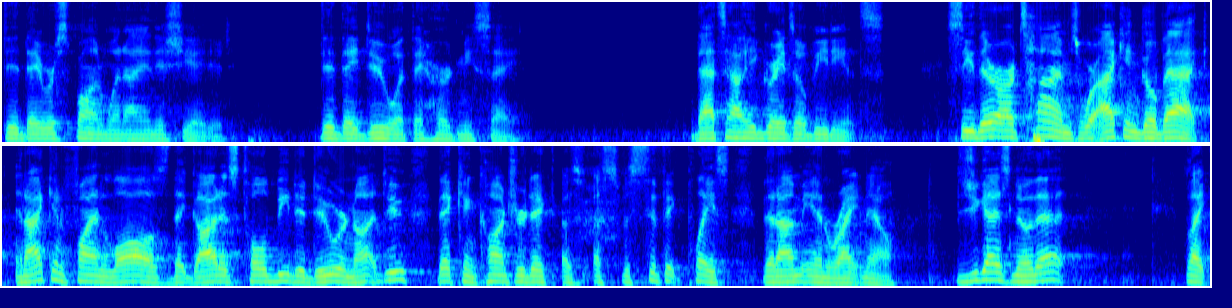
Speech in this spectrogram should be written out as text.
Did they respond when I initiated? Did they do what they heard me say? That's how he grades obedience. See, there are times where I can go back and I can find laws that God has told me to do or not do that can contradict a, a specific place that I'm in right now. Did you guys know that? Like,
